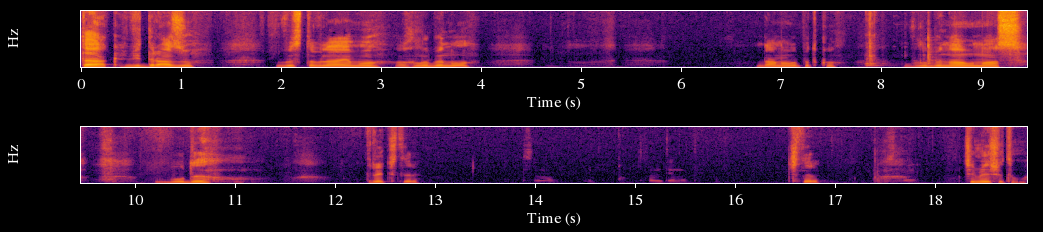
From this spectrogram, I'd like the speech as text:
Так, відразу виставляємо глибину. В даному випадку глибина у нас буде 3-4. Сантиметр. 4. Чим більше, тим.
